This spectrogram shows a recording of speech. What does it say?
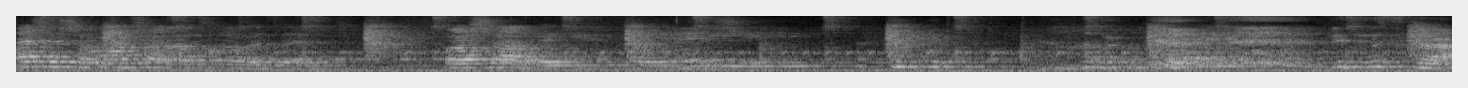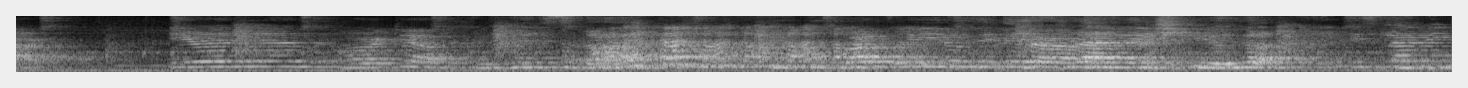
هشت شما شالاتون رو بذاری با شال بگیرید This is scarf. Iranian workout with this scarf. what we use in Islamic yoga. Islamic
